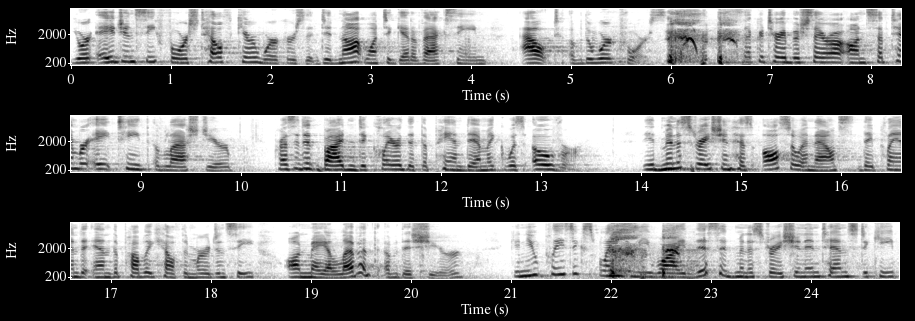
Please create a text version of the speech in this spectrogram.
Your agency forced healthcare workers that did not want to get a vaccine out of the workforce. Secretary Becerra, on September 18th of last year, President Biden declared that the pandemic was over. The administration has also announced they plan to end the public health emergency on May 11th of this year. Can you please explain to me why this administration intends to keep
